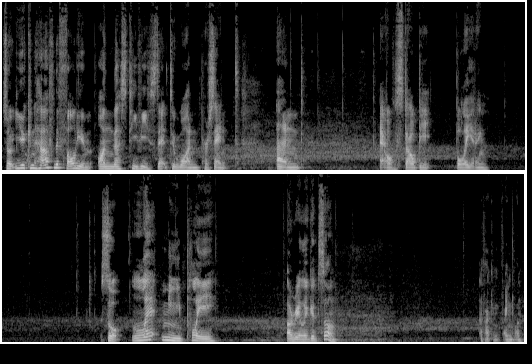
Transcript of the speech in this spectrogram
So you can have the volume on this TV set to 1% and it'll still be blaring. So let me play a really good song. If I can find one.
